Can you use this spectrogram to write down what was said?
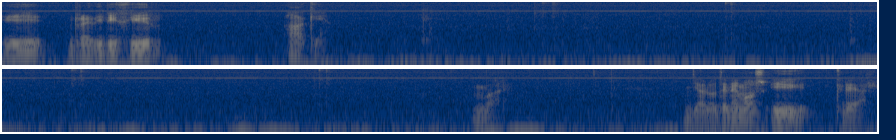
Y redirigir aquí. Vale. Ya lo tenemos y crear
